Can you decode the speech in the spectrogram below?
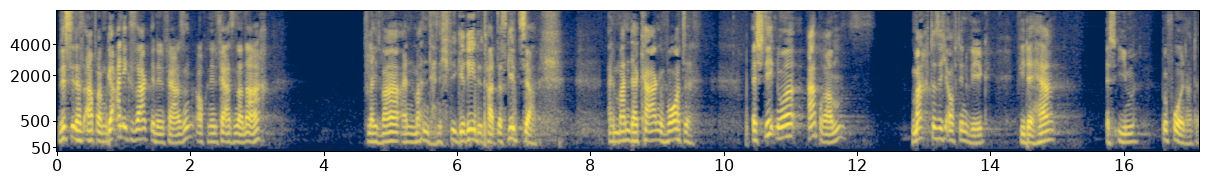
Wisst ihr, dass Abraham gar nichts sagt in den Versen, auch in den Versen danach? Vielleicht war er ein Mann, der nicht viel geredet hat. Das gibt's ja. Ein Mann der kargen Worte. Es steht nur, Abraham machte sich auf den Weg, wie der Herr es ihm befohlen hatte.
